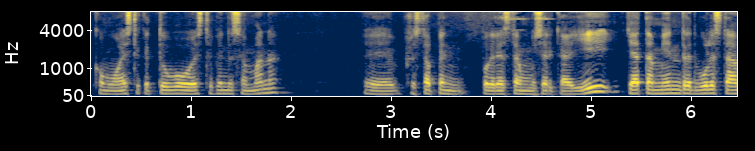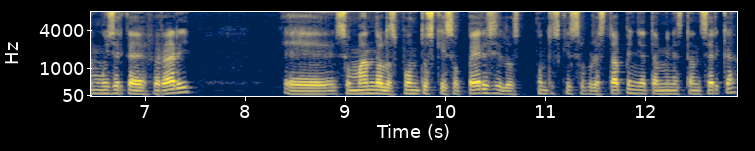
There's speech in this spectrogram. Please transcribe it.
como este que tuvo este fin de semana, eh, Verstappen podría estar muy cerca. Y ya también Red Bull está muy cerca de Ferrari, eh, sumando los puntos que hizo Pérez y los puntos que hizo Verstappen, ya también están cerca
